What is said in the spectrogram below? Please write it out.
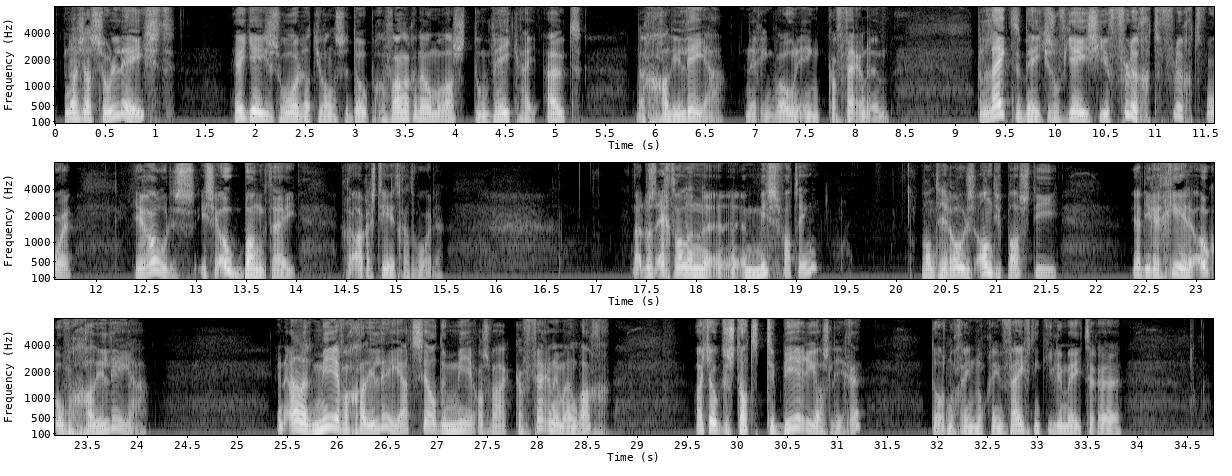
En als je dat zo leest, Jezus hoorde dat Johannes de Doper gevangen genomen was, toen week hij uit naar Galilea en hij ging wonen in Capernaum. Dan lijkt het een beetje alsof Jezus hier vlucht, vlucht voor Herodes. Is hij ook bang dat hij gearresteerd gaat worden? Nou, dat is echt wel een, een misvatting. Want Herodes Antipas, die, ja, die regeerde ook over Galilea. En aan het meer van Galilea, hetzelfde meer als waar Capernaum aan lag, had je ook de stad Tiberias liggen. Dat was nog geen, nog geen 15 kilometer uh,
